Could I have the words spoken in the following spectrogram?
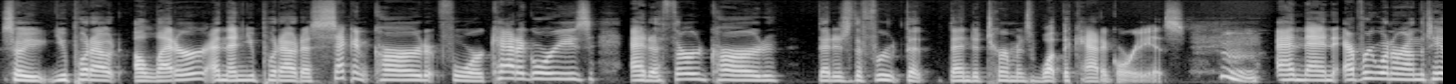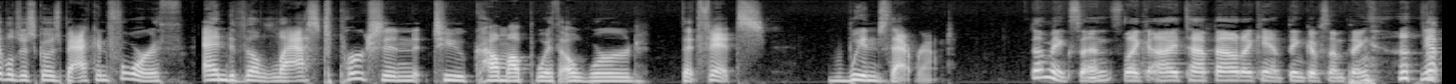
So you put out a letter and then you put out a second card for categories and a third card that is the fruit that then determines what the category is. Hmm. And then everyone around the table just goes back and forth. And the last person to come up with a word that fits wins that round. That makes sense. Like I tap out, I can't think of something. yep.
